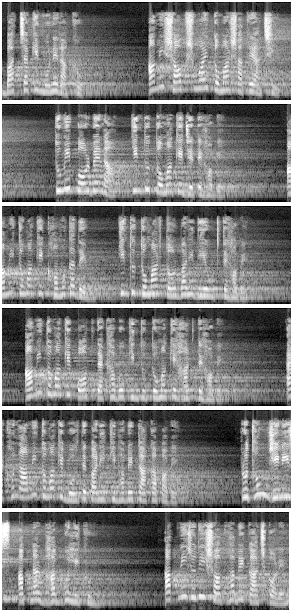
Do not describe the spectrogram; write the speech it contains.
বাচ্চাকে মনে রাখো। আমি সব সময় তোমার সাথে আছি। তুমি পড়বে না, কিন্তু তোমাকে যেতে হবে। আমি তোমাকে ক্ষমতা দেব, কিন্তু তোমার তরবারি দিয়ে উঠতে হবে। আমি তোমাকে পথ দেখাবো, কিন্তু তোমাকে হাঁটতে হবে। এখন আমি তোমাকে বলতে পারি কীভাবে টাকা পাবে। প্রথম জিনিস, আপনার ভাগ্য লিখুন। আপনি যদি সৎভাবে কাজ করেন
